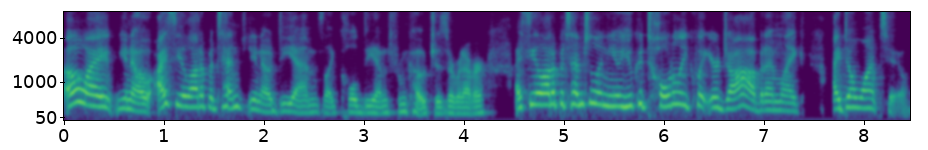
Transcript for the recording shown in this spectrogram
oh, I, you know, I see a lot of potential, you know, DMs, like cold DMs from coaches or whatever. I see a lot of potential in you. You could totally quit your job. And I'm like, I don't want to.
